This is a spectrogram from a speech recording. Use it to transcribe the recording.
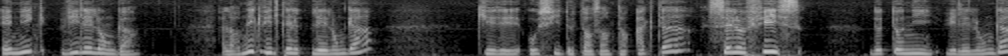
est Nick Villelonga. Alors Nick Villelonga qui est aussi de temps en temps acteur, c'est le fils de Tony Villelonga,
